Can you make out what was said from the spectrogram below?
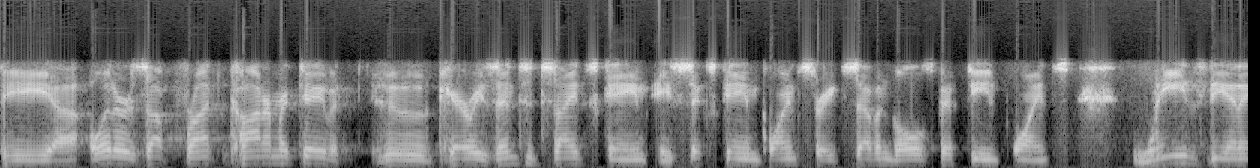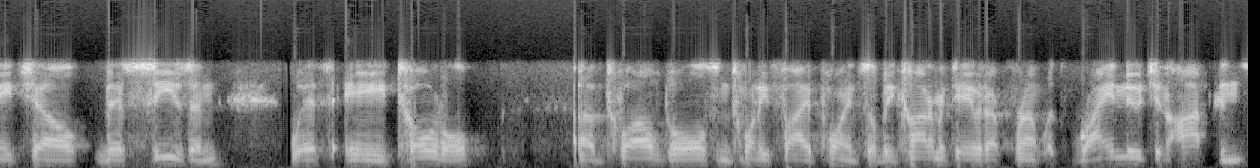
The uh, Oilers up front, Connor McDavid, who carries into tonight's game a six game point streak, seven goals, 15 points, leads the NHL this season with a total of 12 goals and 25 points. It'll be Connor McDavid up front with Ryan Nugent Hopkins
